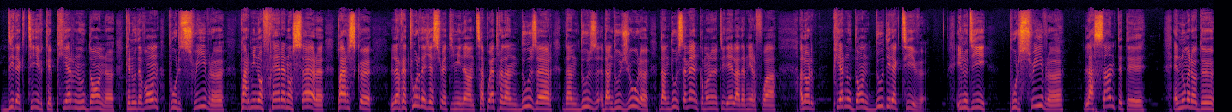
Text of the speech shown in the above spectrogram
directive que Pierre nous donne, que nous devons poursuivre parmi nos frères et nos sœurs, parce que le retour de Jésus est imminent. Ça peut être dans 12 heures, dans 12, dans 12 jours, dans 12 semaines, comme on a étudié la dernière fois. Alors, Pierre nous donne deux directives. Il nous dit poursuivre la sainteté et numéro 2,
